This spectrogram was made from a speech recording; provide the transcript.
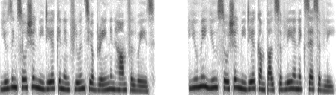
using social media can influence your brain in harmful ways. You may use social media compulsively and excessively.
